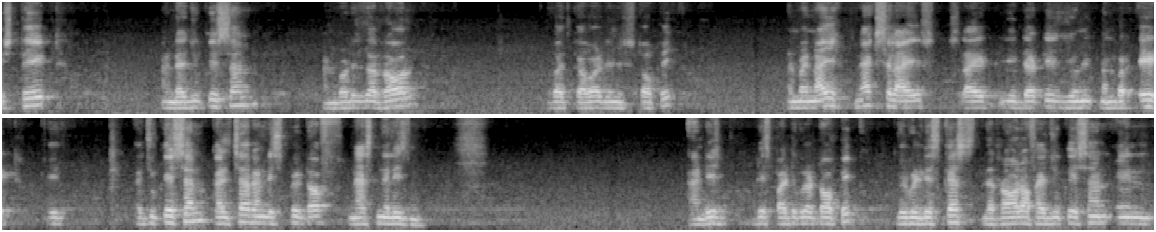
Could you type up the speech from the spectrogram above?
state and education and what is the role was covered in this topic. And my next, slide, slide that is unit number eight is education, culture and spirit of nationalism. And this, this particular topic, we will discuss the role of education in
